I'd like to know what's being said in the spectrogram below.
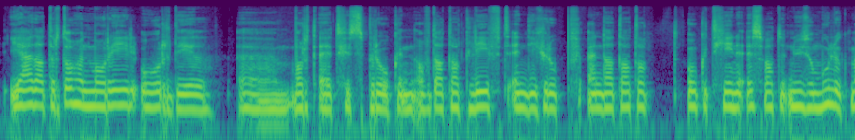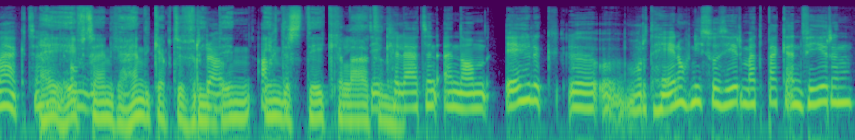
ja, dat er toch een moreel oordeel ehm, wordt uitgesproken. Of dat dat leeft in die groep. En dat dat, dat ook hetgene is wat het nu zo moeilijk maakt. Hè, Hij heeft zijn gehandicapte vriendin in de steek gelaten. steek gelaten. En dan eigenlijk eh, wordt hij nog niet zozeer met pek en veren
